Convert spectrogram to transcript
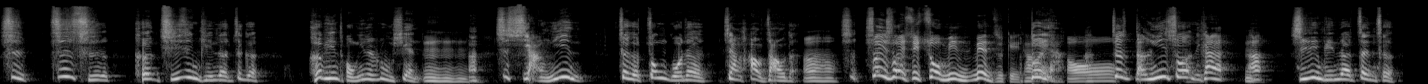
是支持和习近平的这个和平统一的路线，嗯嗯嗯，啊，是响应。这个中国的这样号召的，嗯，是所以说是做面面子给他，对呀，哦，就是等于说，你看啊，习近平的政策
